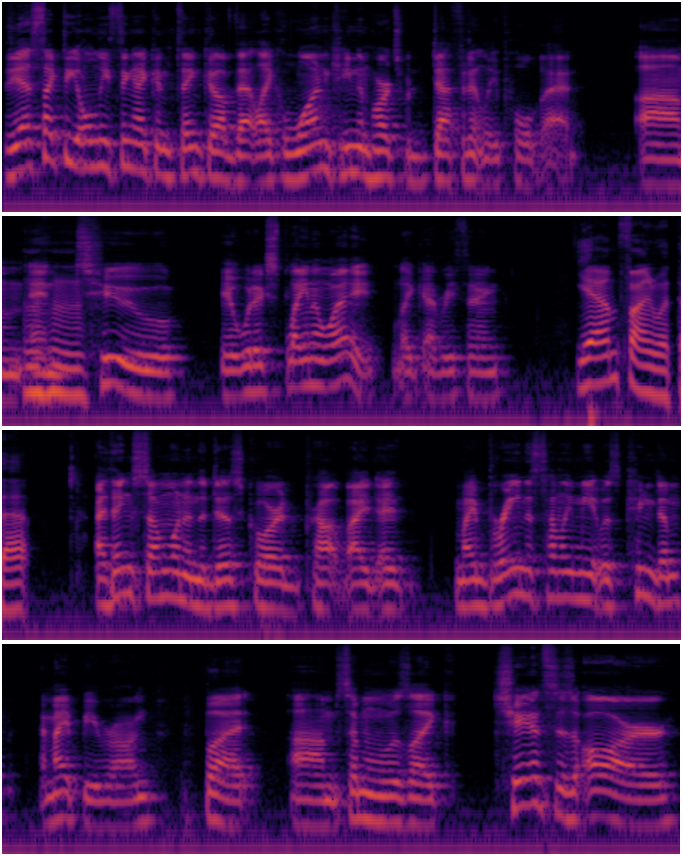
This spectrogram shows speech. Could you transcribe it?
That's like the only thing I can think of that like one Kingdom Hearts would definitely pull that. Um, and two, it would explain away like everything. Yeah, I'm fine with that. I think someone in the Discord, pro- I, I, my brain is telling me it was Kingdom. I might be wrong, but um, someone was like, chances are,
